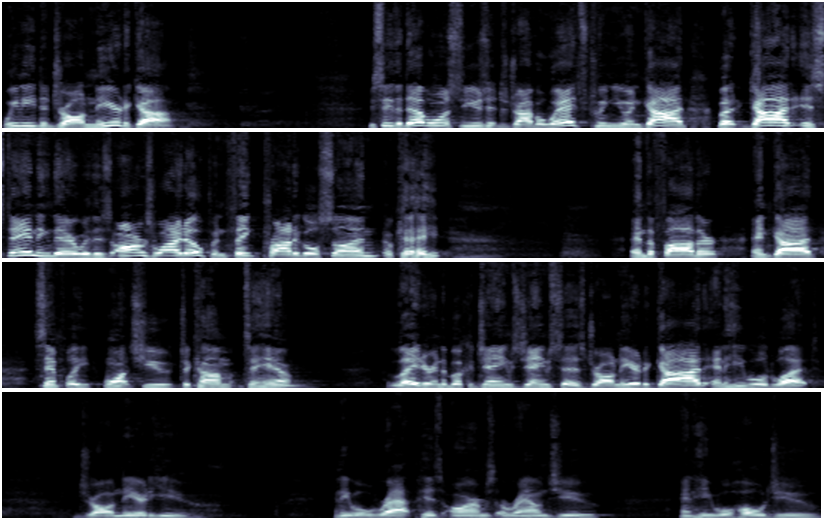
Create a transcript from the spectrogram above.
we need to draw near to God. You see, the devil wants to use it to drive a wedge between you and God, but God is standing there with his arms wide open. Think prodigal son, okay? And the Father, and God simply wants you to come to him. Later in the book of James, James says, Draw near to God, and he will what? Draw near to you. And he will wrap his arms around you, and he will hold you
